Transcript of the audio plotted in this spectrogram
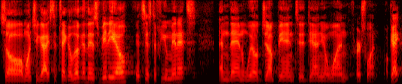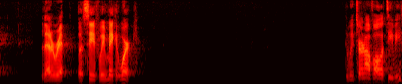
So I want you guys to take a look at this video. It's just a few minutes and then we'll jump into Daniel 1, verse 1. Okay? Let it rip. Let's see if we make it work. Did we turn off all the TVs?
